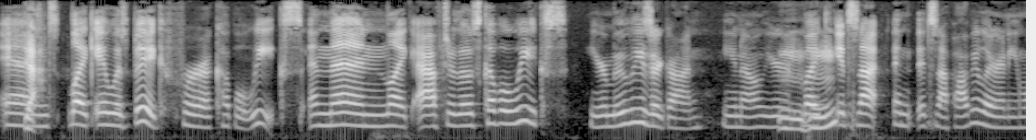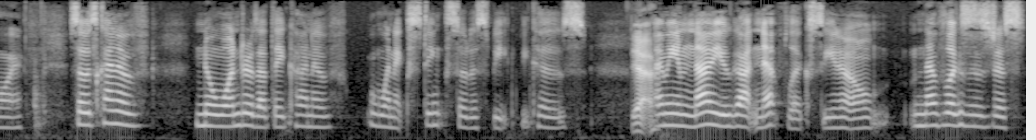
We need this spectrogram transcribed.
and like it was big for a couple weeks and then like after those couple weeks your movies are gone, you know? You're like mm-hmm. it's not and it's not popular anymore. So it's kind of no wonder that they kind of went extinct, so to speak, because Yeah. I mean now you got Netflix. You know, Netflix is just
